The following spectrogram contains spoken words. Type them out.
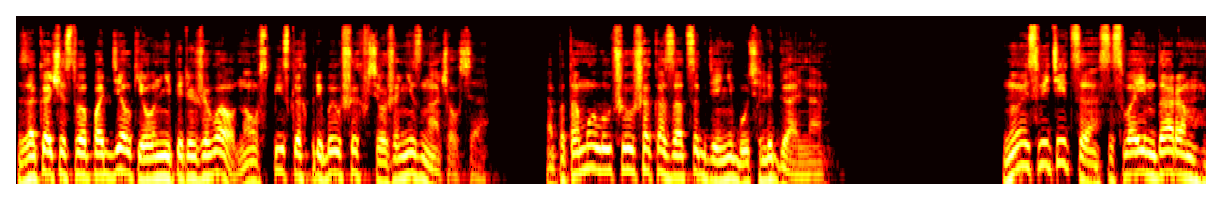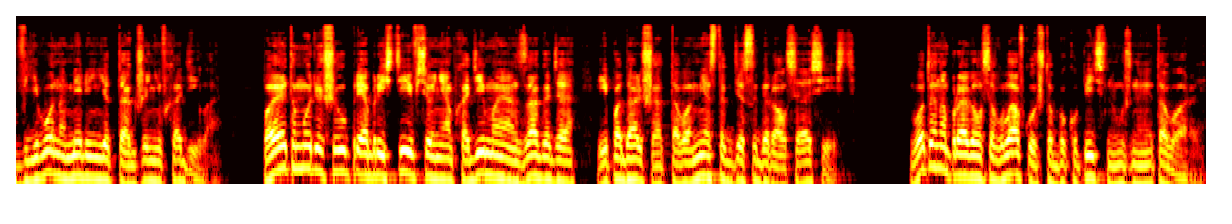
За качество подделки он не переживал, но в списках прибывших все же не значился. А потому лучше уж оказаться где-нибудь легально. Но и светиться со своим даром в его намерение также не входило. Поэтому решил приобрести все необходимое загодя и подальше от того места, где собирался осесть. Вот и направился в лавку, чтобы купить нужные товары.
